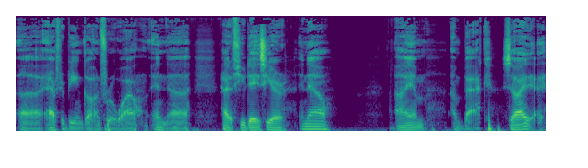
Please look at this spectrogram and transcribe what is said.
uh, after being gone for a while and uh, had a few days here, and now I am I'm back. So I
